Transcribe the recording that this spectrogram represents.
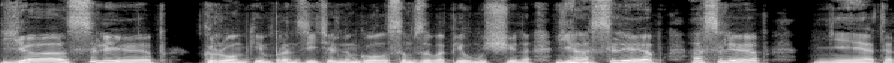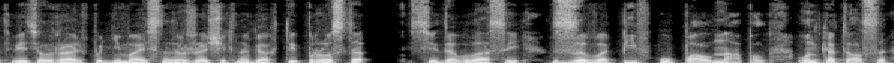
«Я слеп!» — громким пронзительным голосом завопил мужчина. «Я слеп! Ослеп!» «Нет», — ответил Ральф, поднимаясь на дрожащих ногах, — «ты просто Седовласый, завопив, упал на пол. Он катался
